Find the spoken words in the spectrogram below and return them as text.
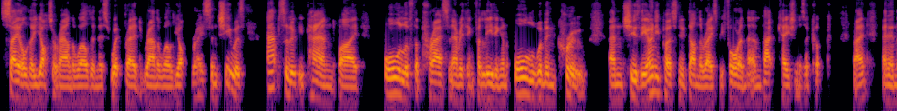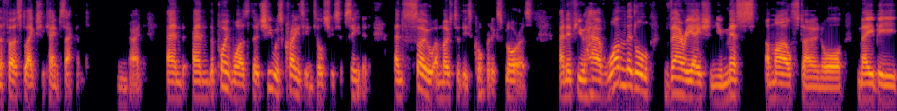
sailed a yacht around the world in this Whitbread round the world yacht race. And she was absolutely panned by all of the press and everything for leading an all women crew. And she's the only person who'd done the race before, and then that occasion as a cook right? And in the first leg, she came second, mm. right? And and the point was that she was crazy until she succeeded, and so are most of these corporate explorers. And if you have one little variation, you miss a milestone, or maybe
